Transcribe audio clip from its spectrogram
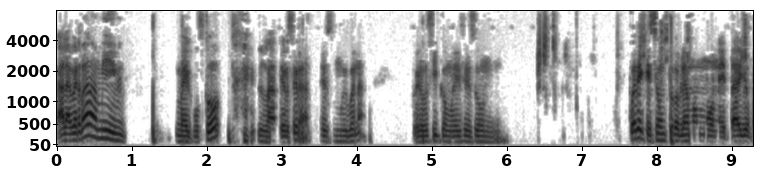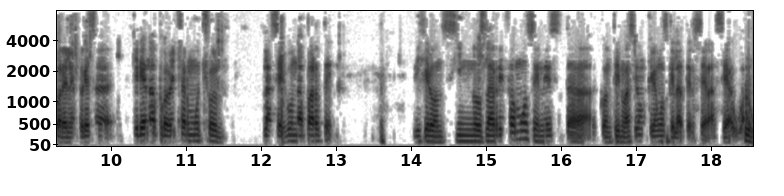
A la verdad, a mí me gustó. La tercera es muy buena. Pero sí, como dices, un. Puede que sea un problema monetario para la empresa. Querían aprovechar mucho la segunda parte. Dijeron, si nos la rifamos en esta continuación, queremos que la tercera sea guau.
